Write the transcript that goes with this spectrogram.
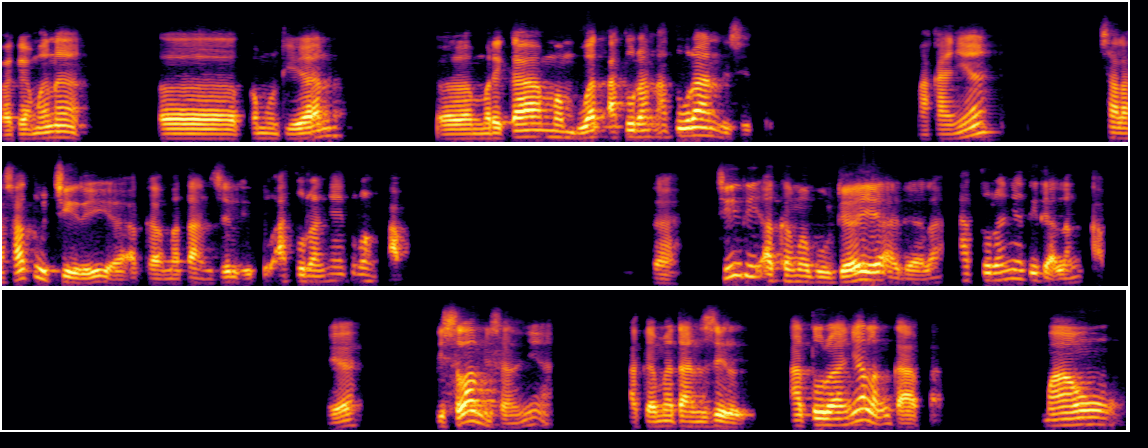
Bagaimana e, kemudian e, mereka membuat aturan-aturan di situ. Makanya salah satu ciri ya agama tanzil itu aturannya itu lengkap. Nah, ciri agama budaya adalah aturannya tidak lengkap. Ya. Islam misalnya, agama tanzil, aturannya lengkap. Mau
